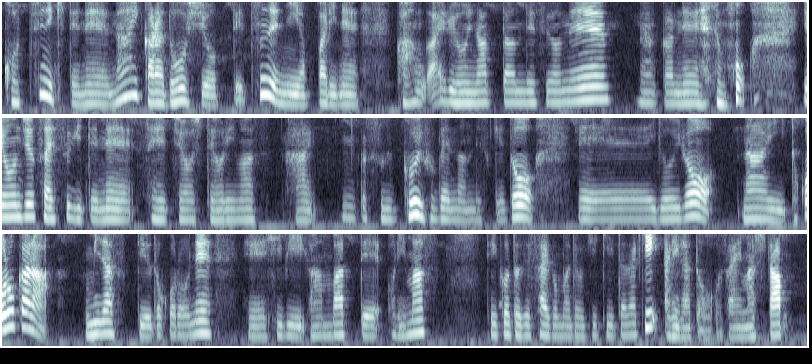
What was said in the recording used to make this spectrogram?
こっちに来てねないからどうしようって常にやっぱりね考えるようになったんですよね。なんかね もう40歳過ぎてね成長しております。はい、なんかすっごい不便なんですけど、えー、いろいろないところから生み出すっていうところをね、えー、日々頑張っております。ということで最後までお聴きいただきありがとうございました。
